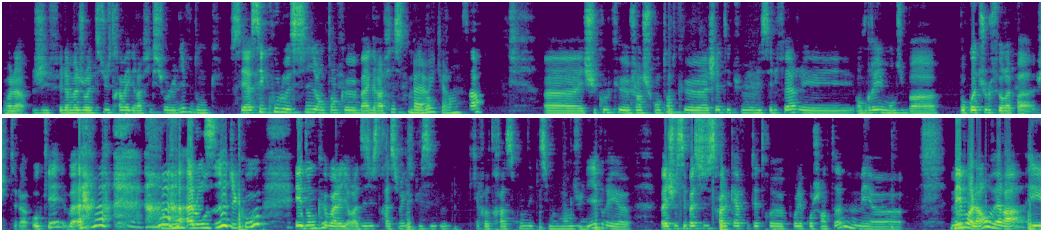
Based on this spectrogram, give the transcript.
voilà, j'ai fait la majorité du travail graphique sur le livre, donc c'est assez cool aussi en tant que bah, graphiste. Bah oui, carrément. Ça. Et je suis cool que, enfin, je suis contente que Hachette ait pu me laisser le faire. Et en vrai, ils m'ont dit, bah, pourquoi tu le ferais pas J'étais là, ok, bah allons-y du coup. Et donc euh, voilà, il y aura des illustrations exclusives qui retraceront des petits moments du livre. Et euh, bah, je sais pas si ce sera le cas peut-être euh, pour les prochains tomes, mais mais voilà, on verra. Et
